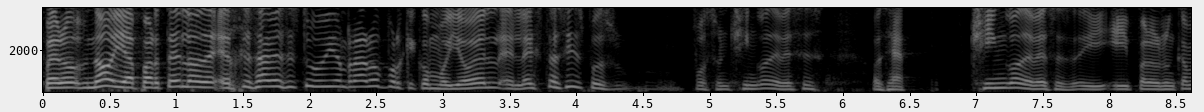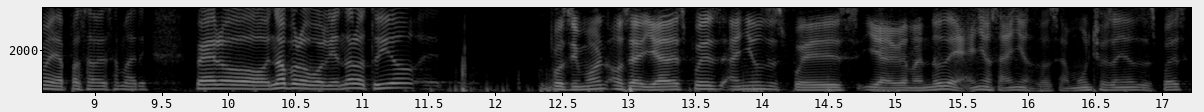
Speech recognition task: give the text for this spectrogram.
Pero no, y aparte lo de... Es que, ¿sabes? Estuvo bien raro porque como yo el, el éxtasis, pues, pues un chingo de veces. O sea, chingo de veces. Y, y- pero nunca me había pasado esa madre. Pero, no, pero volviendo a lo tuyo... este, Pues Simón, o sea, ya después, años después, y hablando de años, años, o sea, muchos años después,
